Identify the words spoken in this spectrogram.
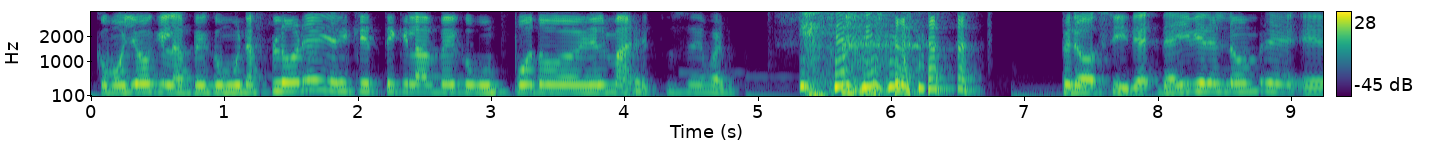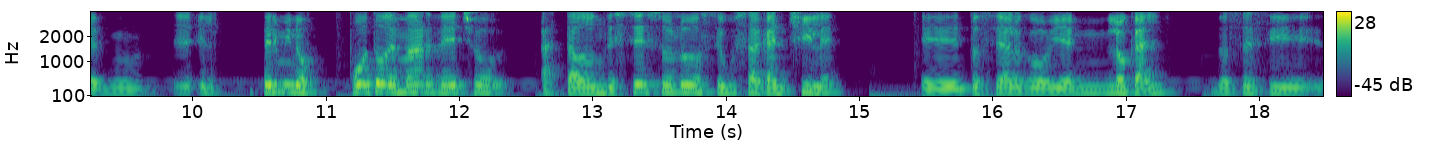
como yo, que las ve como unas flores y hay gente que las ve como un poto en el mar. Entonces, bueno. Pero sí, de, de ahí viene el nombre. eh, el término poto de mar, de hecho, hasta donde sé, solo se usa acá en Chile. Eh, entonces, algo bien local. No sé si,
